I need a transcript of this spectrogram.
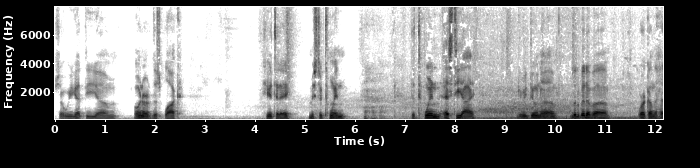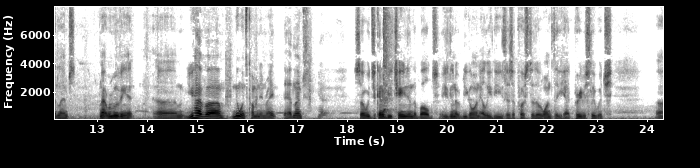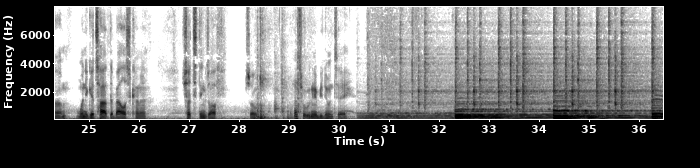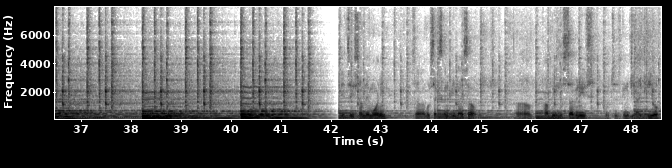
So we got the um, owner of this block here today, Mr. Twin. the Twin STI. Gonna be doing a little bit of uh, work on the headlamps, not removing it. Um, you have uh, new ones coming in, right? The headlamps? Yep. So we're just gonna be changing the bulbs. He's gonna be going LEDs as opposed to the ones that he had previously, which um, when it gets hot, the ballast kind of shuts things off. So that's what we're gonna be doing today. It's a Sunday morning, so it looks like it's gonna be nice out. Um, probably in the 70s, which is gonna be ideal.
